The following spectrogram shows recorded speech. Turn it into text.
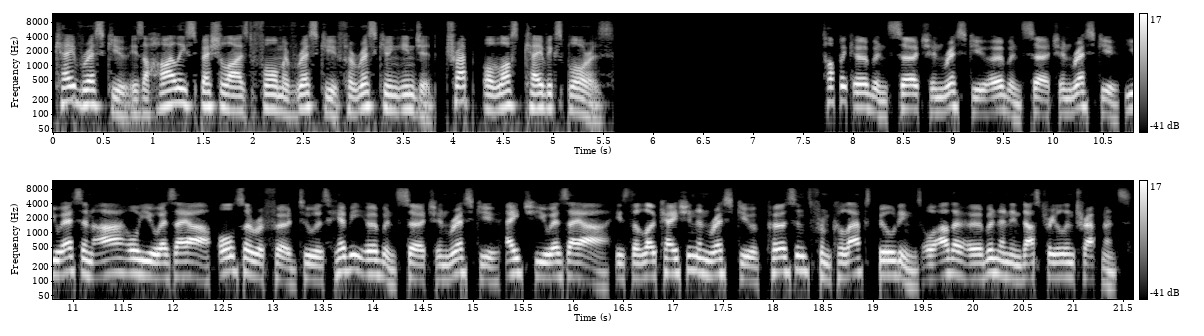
Cave rescue is a highly specialized form of rescue for rescuing injured, trapped, or lost cave explorers. Topic urban search and rescue Urban search and rescue USNR or USAR, also referred to as heavy urban search and rescue HUSAR, is the location and rescue of persons from collapsed buildings or other urban and industrial entrapments.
